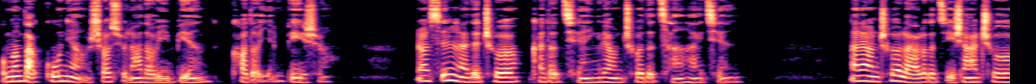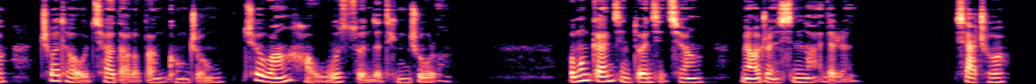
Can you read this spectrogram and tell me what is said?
我们把姑娘稍许拉到一边，靠到岩壁上，让新来的车开到前一辆车的残骸前。那辆车来了个急刹车。车头翘到了半空中，却完好无损的停住了。我们赶紧端起枪，瞄准新来的人。下车，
